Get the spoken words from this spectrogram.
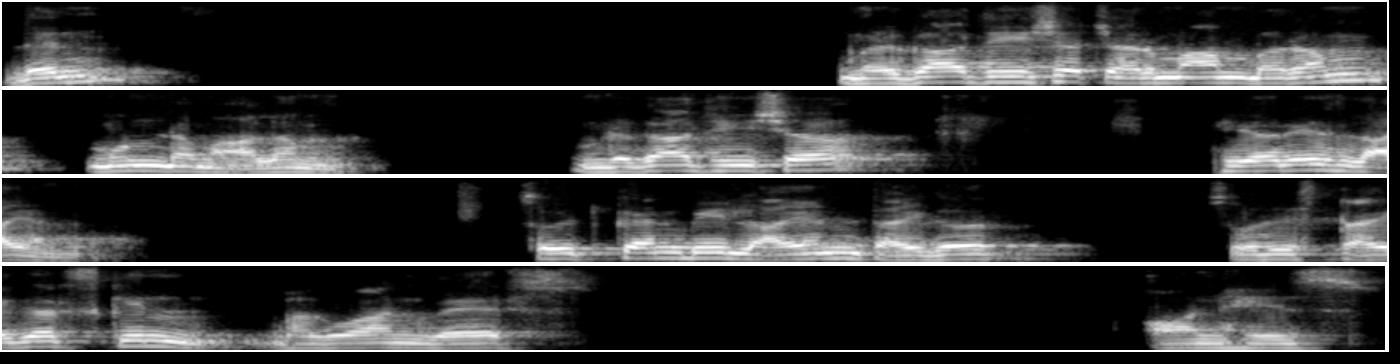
Then, Mrigadhisha Charmambaram Mundamalam. Mrigadhisha here is lion. So it can be lion, tiger. So this tiger skin Bhagwan wears on his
